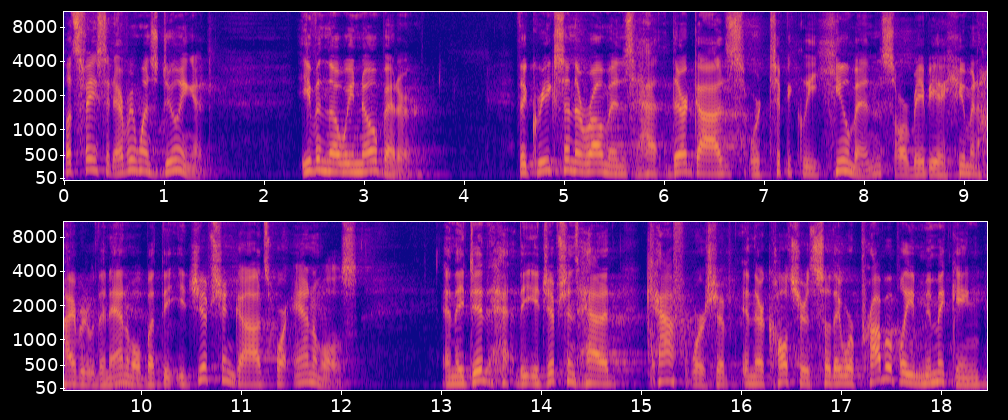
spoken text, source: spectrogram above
let's face it, everyone's doing it, even though we know better. The Greeks and the Romans, their gods were typically humans, or maybe a human hybrid with an animal, but the Egyptian gods were animals. And they did, ha- the Egyptians had calf worship in their culture, so they were probably mimicking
